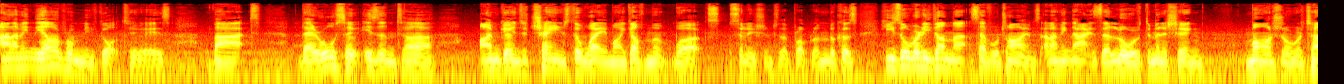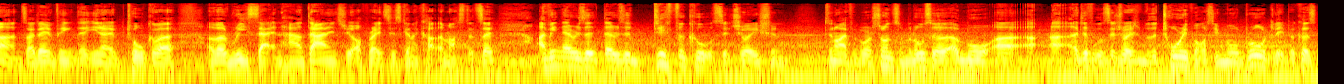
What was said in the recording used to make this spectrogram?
And I think the other problem you've got to is that there also isn't a I'm going to change the way my government works solution to the problem because he's already done that several times. And I think that is the law of diminishing marginal returns. I don't think that you know talk of a of a reset in how Downing Street operates is going to cut the mustard. So I think there is a there is a difficult situation tonight for Boris Johnson, but also a more uh, a, a, difficult situation for the Tory party more broadly because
